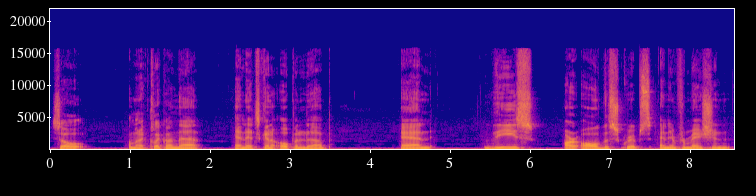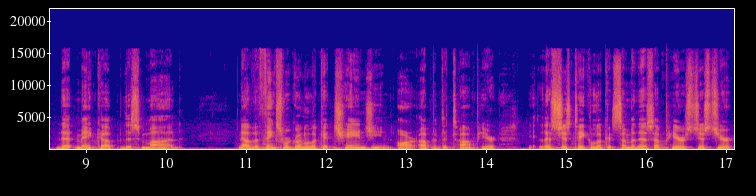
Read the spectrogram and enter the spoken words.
So I'm going to click on that and it's going to open it up. And these are all the scripts and information that make up this mod. Now, the things we're going to look at changing are up at the top here. Let's just take a look at some of this. Up here is just your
